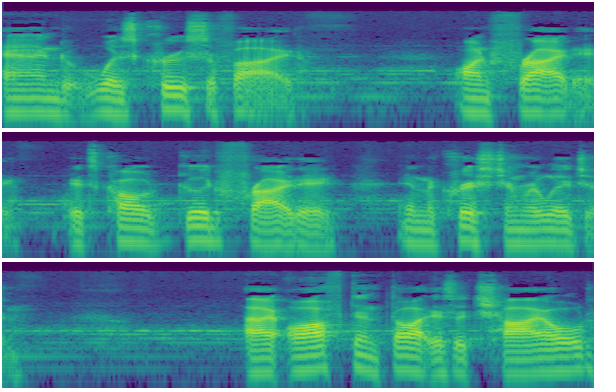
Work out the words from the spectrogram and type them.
and was crucified on Friday. It's called Good Friday in the Christian religion. I often thought as a child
